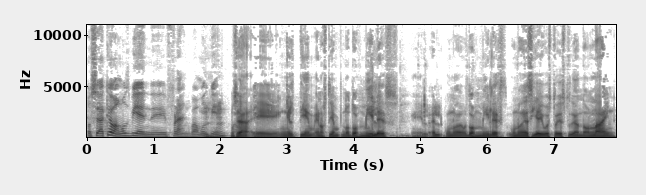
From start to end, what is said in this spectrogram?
O sea que vamos bien, eh, Frank, vamos bien. O sea, eh, en el tiempo, en los tiempos, los 2000 el, el, uno de los 2000 uno decía yo estoy estudiando online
